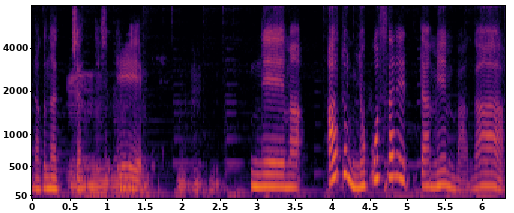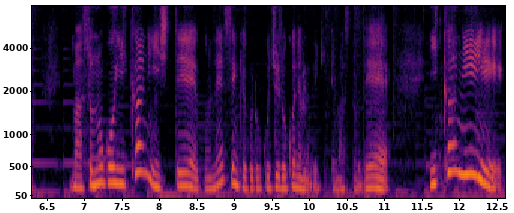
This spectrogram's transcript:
亡くなっちゃってしてでまあ後に残されたメンバーがまあその後いかにしてこのね1966年まで生きてますのでいかに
